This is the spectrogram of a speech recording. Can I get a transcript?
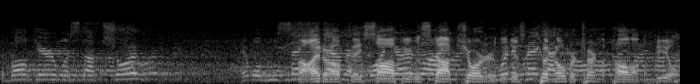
The ball carrier was stopped short. It will be second well, I don't know if they the saw if he was stopped short or they just couldn't overturn the call on the field.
